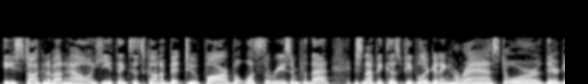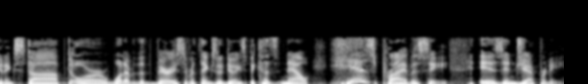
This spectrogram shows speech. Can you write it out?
he's talking about how he thinks it's gone a bit too far. But what's the reason for that? It's not because people are getting harassed or they're getting stopped or whatever the various different things they're doing. It's because now his privacy is in jeopardy.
